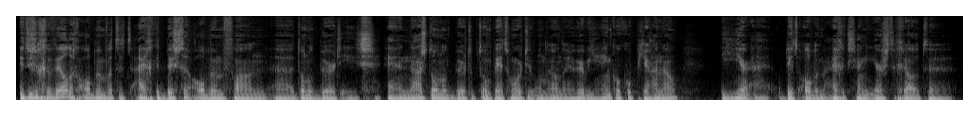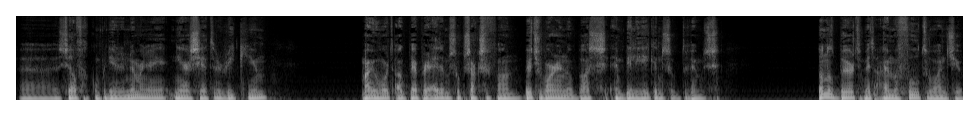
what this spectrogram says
Dit is een geweldig album, wat het eigenlijk het beste album van Donald Byrd is. En naast Donald Byrd op trompet hoort u onder andere Herbie Hancock op piano. Die hier op dit album eigenlijk zijn eerste grote zelf gecomponeerde nummer neerzetten, Requiem. Maar u hoort ook Pepper Adams op saxofoon, Butch Warren op bas en Billy Higgins op drums. Donald Byrd met I'm a Fool to Want You.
